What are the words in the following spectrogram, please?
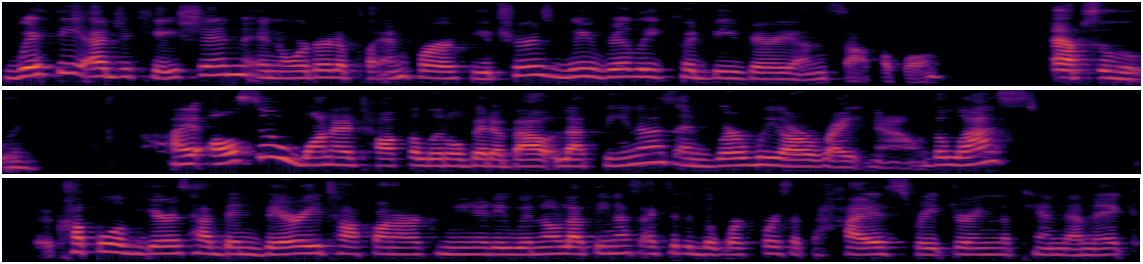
with the education in order to plan for our futures, we really could be very unstoppable. Absolutely. I also want to talk a little bit about Latinas and where we are right now. The last couple of years have been very tough on our community. We know Latinas exited the workforce at the highest rate during the pandemic.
